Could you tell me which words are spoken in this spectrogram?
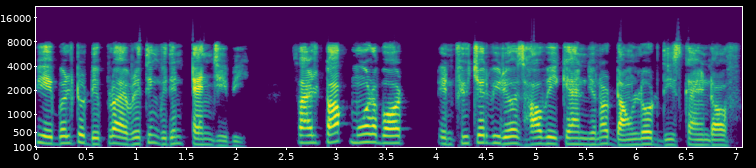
be able to deploy everything within 10 GB. So I'll talk more about in future videos how we can you know download these kind of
